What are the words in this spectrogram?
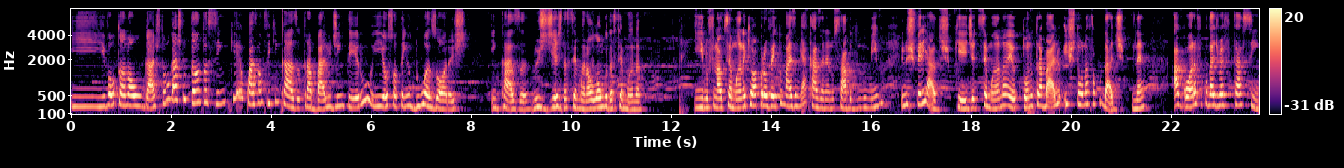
E voltando ao gasto, eu não gasto tanto assim que eu quase não fico em casa. Eu trabalho o dia inteiro e eu só tenho duas horas em casa nos dias da semana, ao longo da semana. E no final de semana que eu aproveito mais a minha casa, né? No sábado, no domingo e nos feriados. Porque dia de semana eu tô no trabalho e estou na faculdade, né? Agora a faculdade vai ficar assim,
